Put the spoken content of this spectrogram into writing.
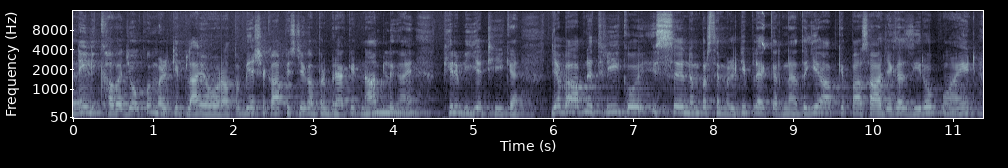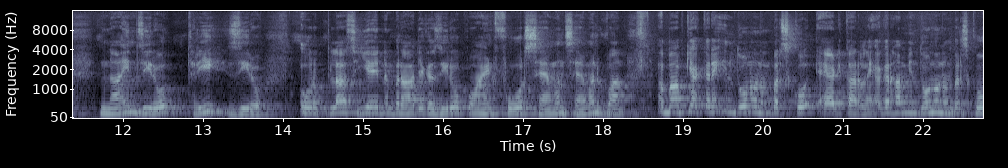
नहीं लिखा हुआ, जो कोई मल्टीप्लाई हो रहा तो बेशक आप इस जगह पर ब्रैकेट नाम भी लगाएँ, फिर भी ये ठीक है। जब आपने थ्री को इस नंबर से मल्टीप्लाई करना है तो ये आपके पास आ जाएगा zero point nine zero three zero और प्लस ये नंबर आ जाएगा zero point four seven seven one. अब आप क्या करें, इन दोनों नंबर्स को ऐड कर लें। अगर हम इन दोनों नंबर्स को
